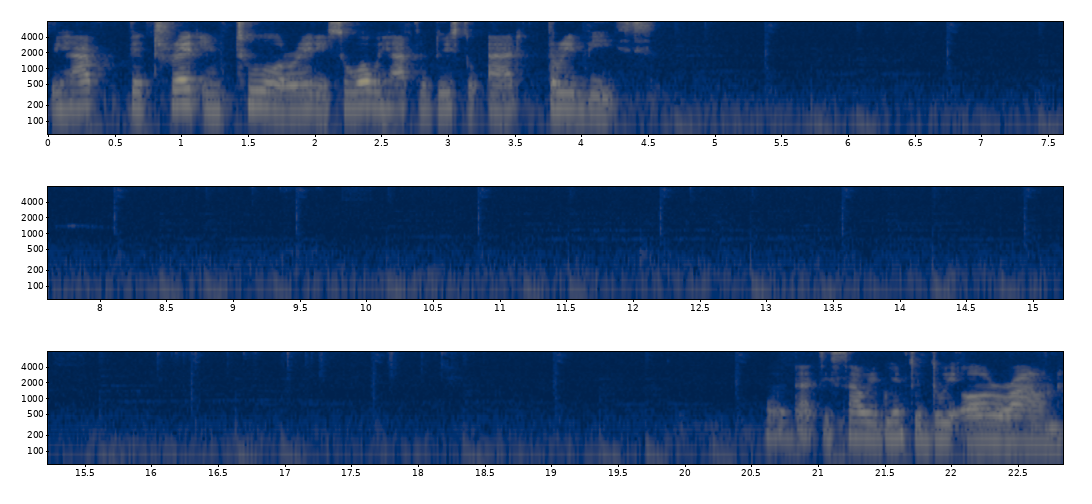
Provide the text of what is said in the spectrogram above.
We have the thread in two already so what we have to do is to add three beads that is how we're going to do it all around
